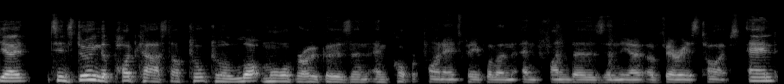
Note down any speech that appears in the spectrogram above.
yeah, since doing the podcast, I've talked to a lot more brokers and, and corporate finance people and, and funders and you know of various types. And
